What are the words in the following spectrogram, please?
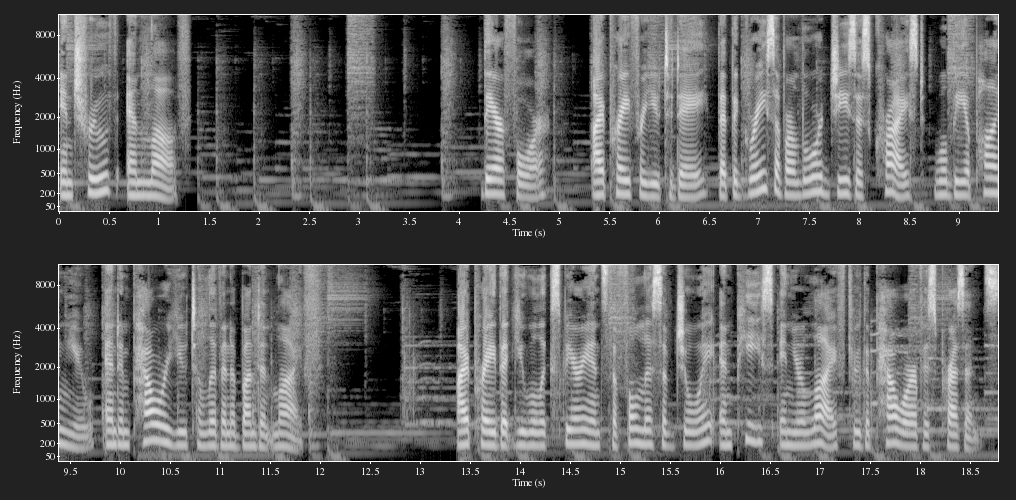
in truth and love. Therefore, I pray for you today that the grace of our Lord Jesus Christ will be upon you and empower you to live an abundant life. I pray that you will experience the fullness of joy and peace in your life through the power of His presence.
